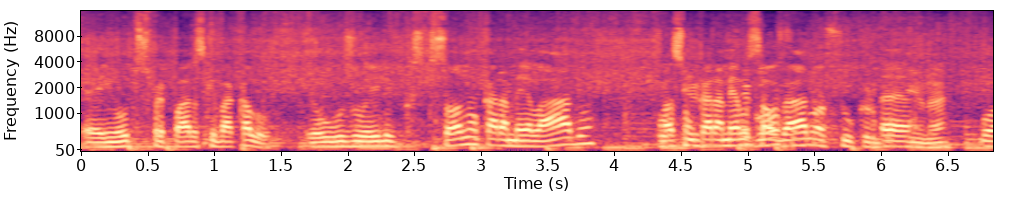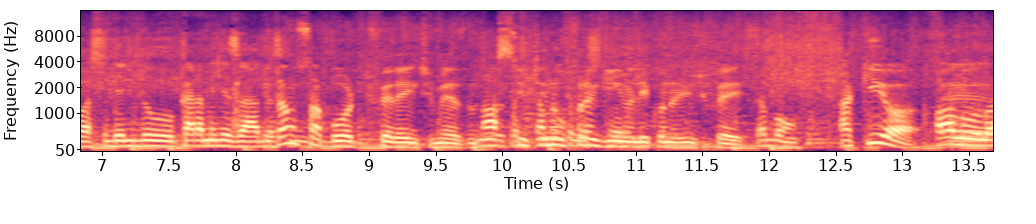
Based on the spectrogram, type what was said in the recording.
é, em outros preparos que vai calor. Eu uso ele só no caramelado, faço um caramelo você gosta salgado. do açúcar um É, pouquinho, né? Gosto dele do caramelizado. E dá um assim. sabor diferente mesmo. Nossa, eu senti no muito franguinho gostoso. ali quando a gente fez. Tá bom. Aqui, ó. Ó a é, Lula,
